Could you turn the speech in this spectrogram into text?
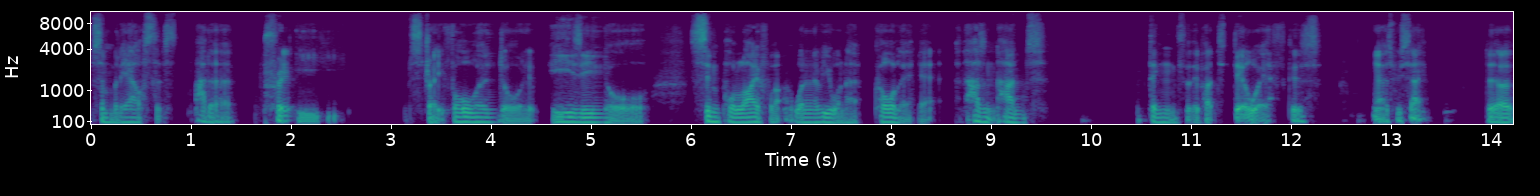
somebody else that's had a pretty straightforward or easy or simple life, whatever you want to call it, and hasn't had things that they've had to deal with. Because, you know, as we say, there are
